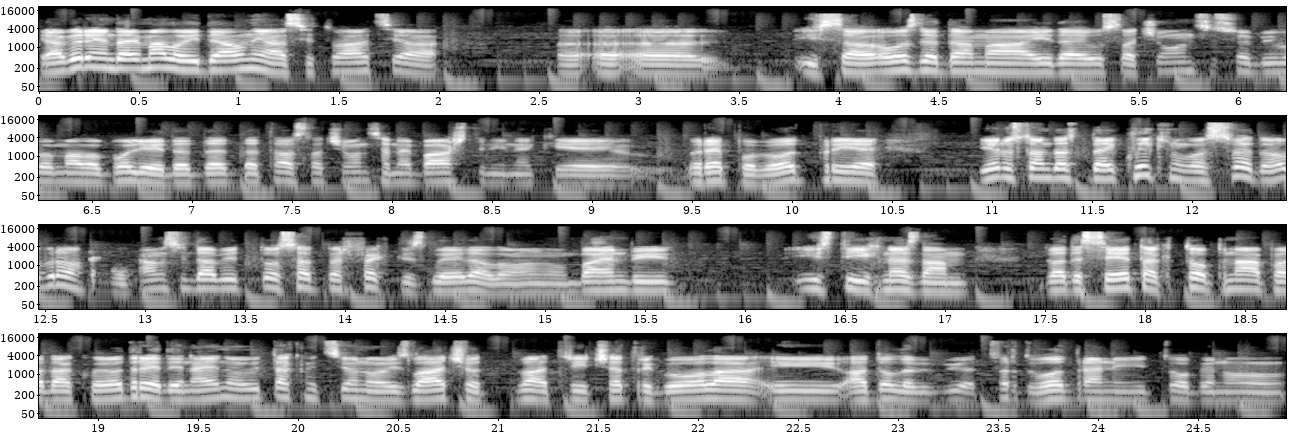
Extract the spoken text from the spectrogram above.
Ja vjerujem da je malo idealnija situacija e, e, e, i sa ozljedama i da je u slačionci sve bilo malo bolje, da, da, da ta slačionca ne baštini neke repove od prije. Jednostavno da, da je kliknulo sve dobro, ja mislim da bi to sad perfekt izgledalo. Ono, Bayern bi istih, ne znam, dvadesetak top napada koje odrede na jednoj utakmici, ono, izvlačio 2, 3, 4 gola, i, a dole bi bio tvrd u odbrani i to bi ono,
